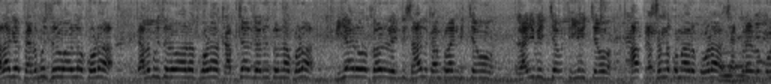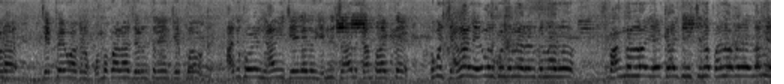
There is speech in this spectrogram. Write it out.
అలాగే పెదముసిరి వాళ్ళు కూడా పెదముసిరి వాళ్ళు కూడా కబ్జాలు జరుగుతున్నా కూడా పిఆర్ఓ కూడా రెండుసార్లు కంప్లైంట్ ఇచ్చాము. లైవ్ ఇచ్చాము టీవీ ఇచ్చాము. ఆ ప్రసన్న కుమార్ కూడా సెక్రటరీ కూడా చెప్పాము. అక్కడ కుంభకోణాలు జరుగుతున్నాయని చెప్పాము. అది కూడా న్యాయం చేయలేదు. ఎన్నిసార్లు కంప్లైంట్ అయితే ఇప్పుడు జనాలు ఏమనుకుంటున్నారు అనుకున్నారు? స్పందనలో ఏ కాగితం ఇచ్చినా పని అవ్వలేదని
